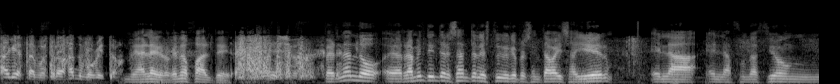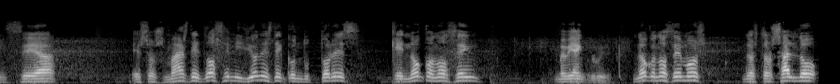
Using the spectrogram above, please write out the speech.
Aquí estamos, trabajando un poquito. Me alegro, que no falte. Fernando, eh, realmente interesante el estudio que presentabais ayer en la, en la Fundación CEA. Esos más de 12 millones de conductores que no conocen, me voy a incluir, no conocemos nuestro saldo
